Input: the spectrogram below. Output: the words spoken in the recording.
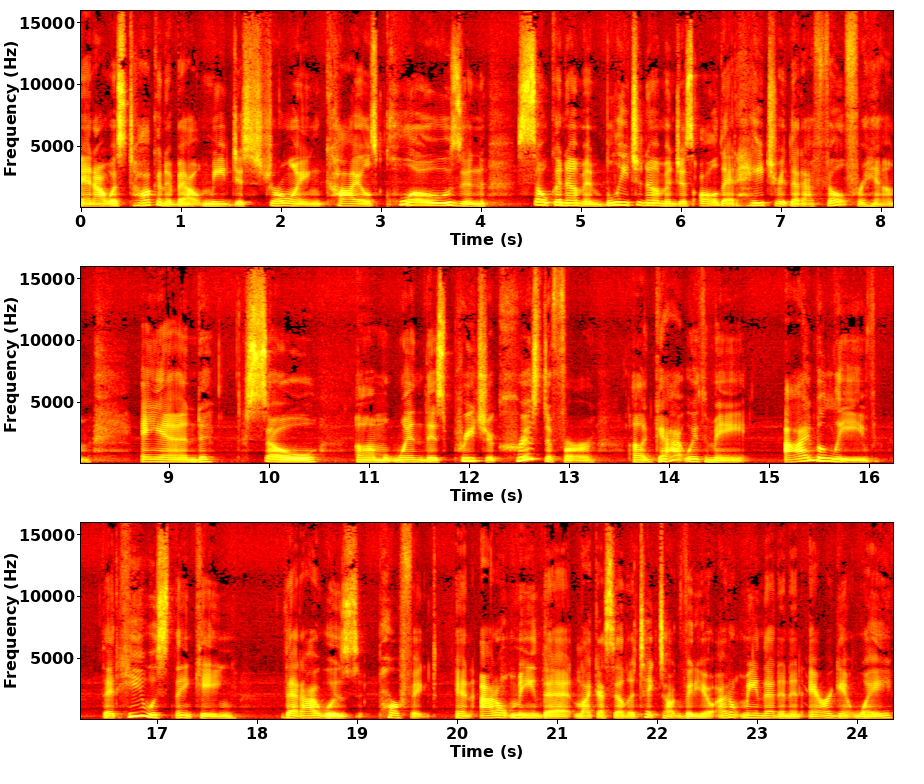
and I was talking about me destroying Kyle's clothes and soaking them and bleaching them and just all that hatred that I felt for him. And so um, when this preacher, Christopher, uh, got with me, I believe that he was thinking that I was perfect. And I don't mean that, like I said in a TikTok video, I don't mean that in an arrogant way.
